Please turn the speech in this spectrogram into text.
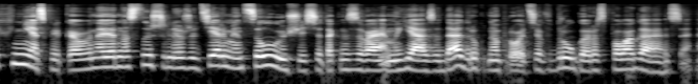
их несколько? Вы, наверное, слышали уже термин целующийся, так называемый язвы, да, друг напротив друга располагаются.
